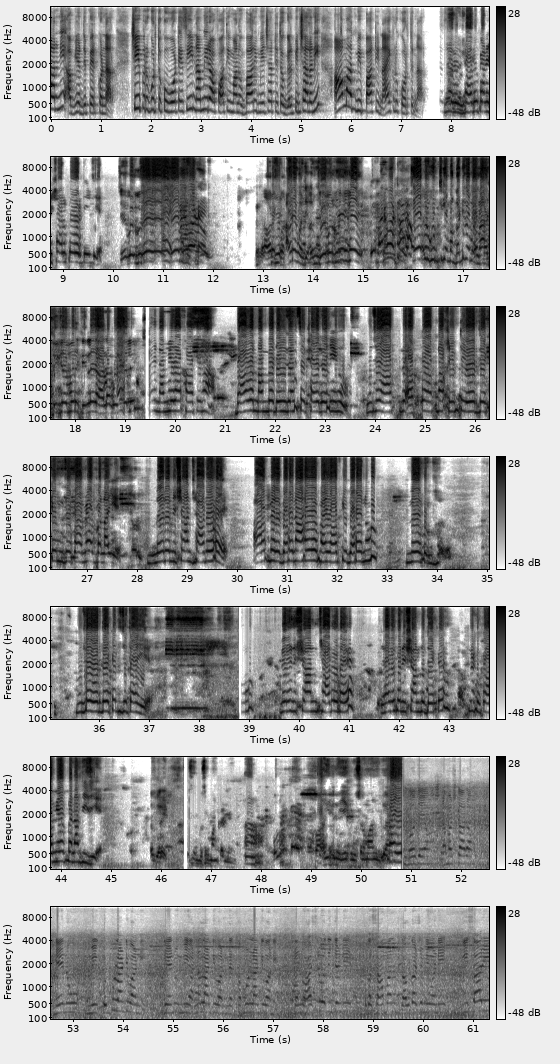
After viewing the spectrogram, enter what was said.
కోరుకుంటున్నారని అభ్యర్థి పేర్కొన్నారు చీపురు గుర్తుకు ఓటేసి నమీరా ఫాతిమాను భారీ మెజార్టీతో గెలిపించాలని ఆమ్ ఆద్మీ పార్టీ నాయకులు కోరుతున్నారు मेरे झाड़ू का निशान को और दीजिए జయపూర్ గుర్తు జయపూర్ గుర్తుకే చేపలు గుర్తుకే మా గట్టిగా పడమా. గడ్డికి జయపూర్ చిల్లే అలా కూర్చోలి मैं नमीरा फातिमा बावन नंबर डिवीजन से ठहर रही हूँ मुझे आप आपका अपना कीमती और देके मुझे कामयाब बनाइए मेरे निशान झाड़ू है आप मेरे बहन आए मैं आपकी बहन हूँ। मुझे और देकर जिताइए। मेरे निशान झाड़ू है। झाड़ू के निशान को देकर अपने को कामयाब बना दीजिए। मुसलमान का नहीं। आ, बोलो। तो एक मुसलमान नमस्कार నేను మీ కొడుకు లాంటి వాడిని నేను మీ అన్న లాంటి వాడిని నేను తమ్ముడు లాంటి వాడిని నన్ను ఆశీర్వదించండి ఒక సామాన్యకు అవకాశం ఇవ్వండి. ఈసారి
